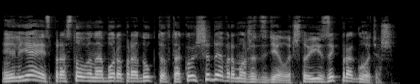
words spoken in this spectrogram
«Илья из простого набора продуктов такой шедевр может сделать, что язык проглотишь».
